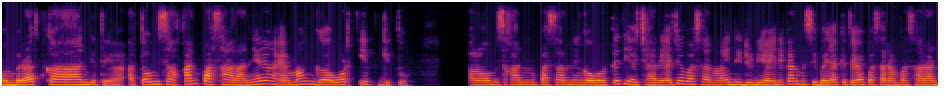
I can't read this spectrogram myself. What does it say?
memberatkan gitu ya. Atau misalkan pasarannya yang emang gak worth it gitu. Kalau misalkan pasaran yang gak worth it ya cari aja pasaran lain di dunia ini kan masih banyak gitu ya pasaran-pasaran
